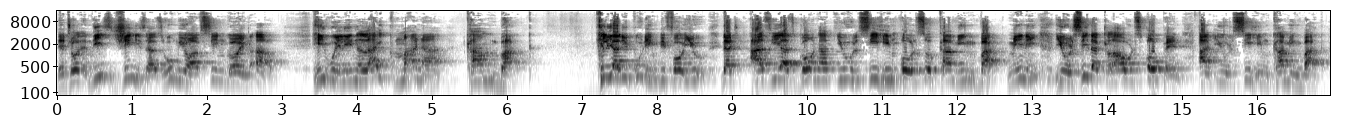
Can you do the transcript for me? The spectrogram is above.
They told them, "This Jesus, whom you have seen going up, he will in like manner come back." Clearly putting before you that as he has gone up, you will see him also coming back. Meaning, you will see the clouds open and you will see him coming back.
